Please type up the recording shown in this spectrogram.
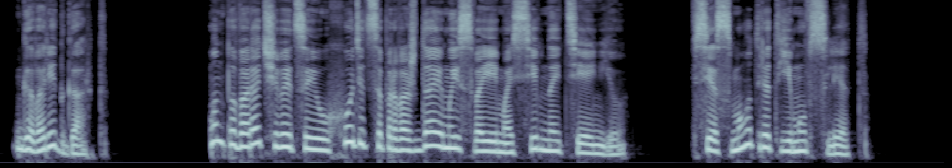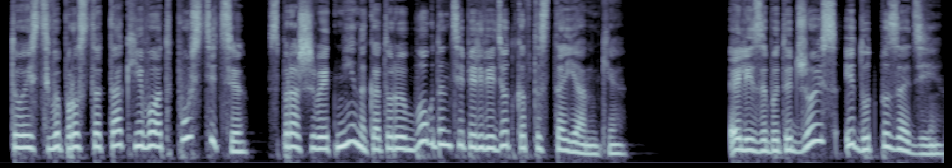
— говорит Гарт. Он поворачивается и уходит, сопровождаемый своей массивной тенью. Все смотрят ему вслед. «То есть вы просто так его отпустите?» Спрашивает Нина, которую Богдан теперь ведет к автостоянке. Элизабет и Джойс идут позади.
